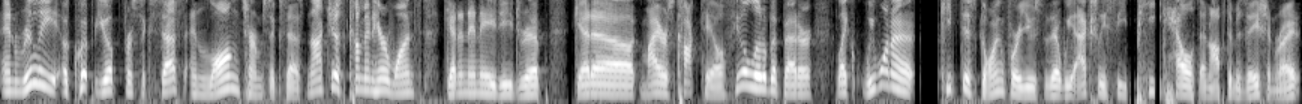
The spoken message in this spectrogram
and really equip you up for success and long term success. Not just come in here once, get an NAD drip, get a Myers cocktail, feel a little bit better. Like we want to keep this going for you so that we actually see peak health and optimization, right?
